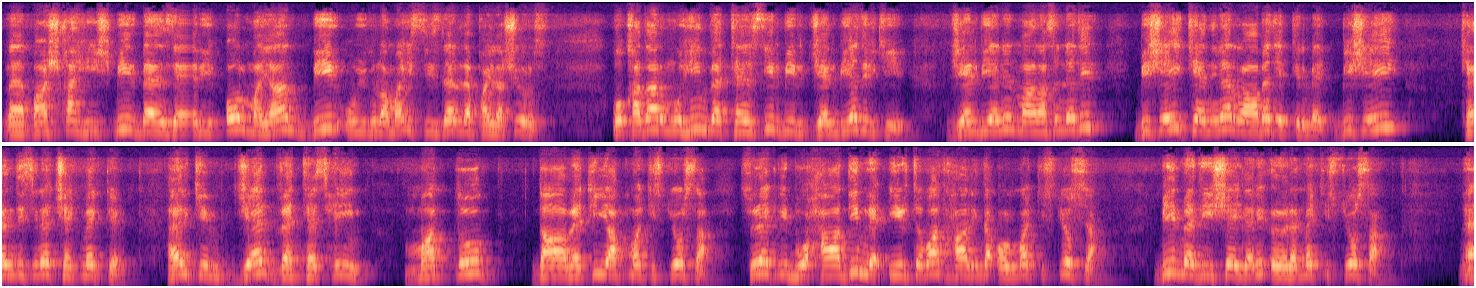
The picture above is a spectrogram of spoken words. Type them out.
ve başka hiçbir benzeri olmayan bir uygulamayı sizlerle paylaşıyoruz. O kadar muhim ve tesir bir celbiyedir ki celbiyenin manası nedir? Bir şeyi kendine rağbet ettirmek, bir şeyi kendisine çekmektir. Her kim celb ve teshin, matlub, daveti yapmak istiyorsa, sürekli bu hadimle irtibat halinde olmak istiyorsa, bilmediği şeyleri öğrenmek istiyorsa ve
